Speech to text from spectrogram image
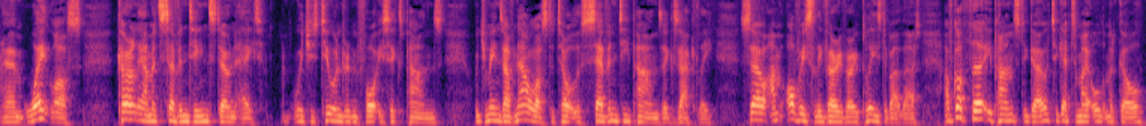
Um, weight loss. Currently, I'm at 17 stone 8, which is 246 pounds, which means I've now lost a total of 70 pounds exactly so I'm obviously very, very pleased about that. I've got £30 to go to get to my ultimate goal,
